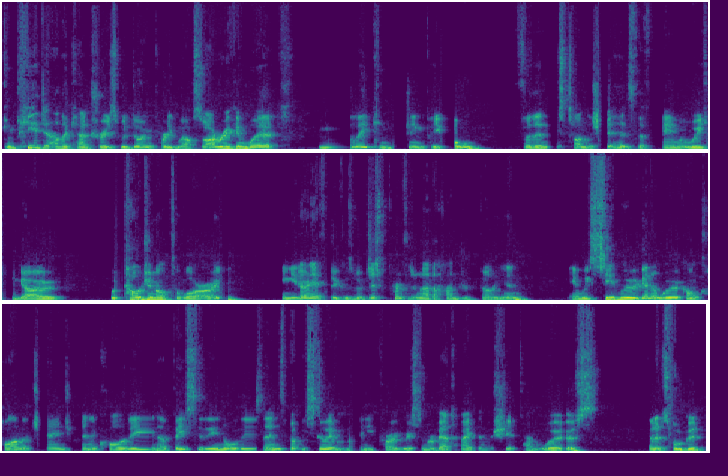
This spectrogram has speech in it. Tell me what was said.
compared to other countries, we're doing pretty well. So I reckon we're really conditioning people for the next time the shit hits the fan where we can go, we've told you not to worry, and you don't have to because we've just printed another 100 billion. And we said we were going to work on climate change, inequality, and obesity, and all these things, but we still haven't made any progress, and we're about to make them a shit ton worse. But it's all good,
